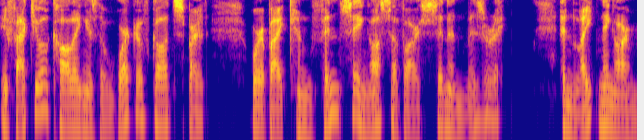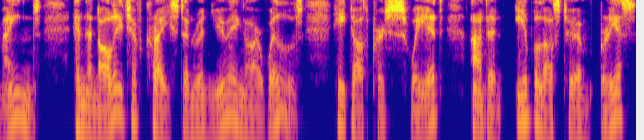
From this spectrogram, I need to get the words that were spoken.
effectual calling is the work of God's Spirit, whereby convincing us of our sin and misery, enlightening our minds in the knowledge of Christ and renewing our wills, he doth persuade and enable us to embrace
